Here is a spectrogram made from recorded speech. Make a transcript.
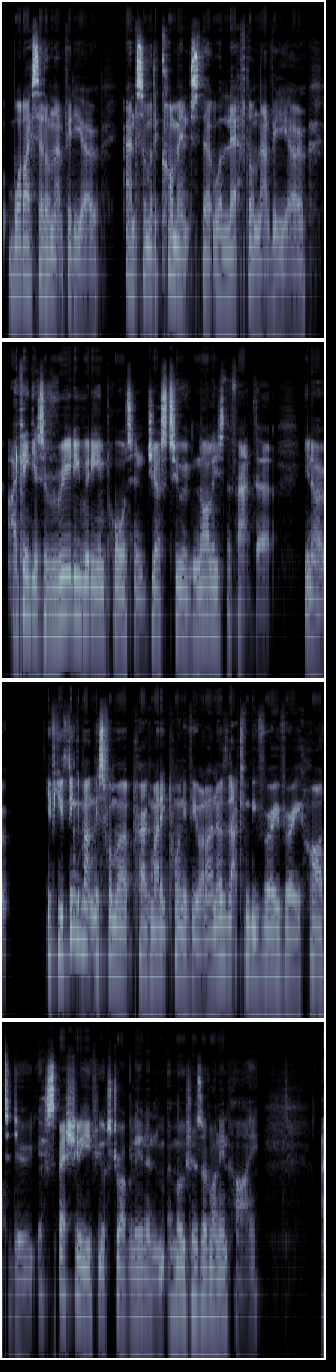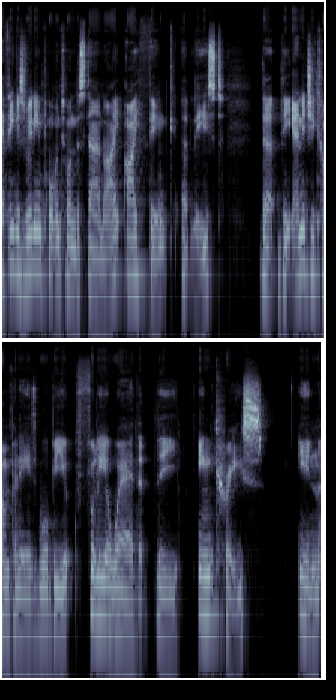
what I said on that video and some of the comments that were left on that video, I think it's really, really important just to acknowledge the fact that, you know, if you think about this from a pragmatic point of view, and I know that, that can be very, very hard to do, especially if you're struggling and emotions are running high, I think it's really important to understand. I, I think, at least, that the energy companies will be fully aware that the increase in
